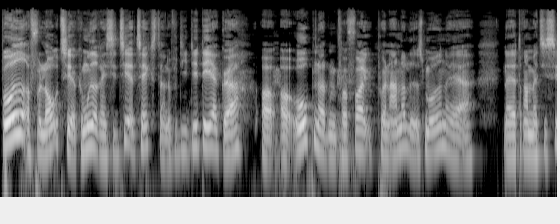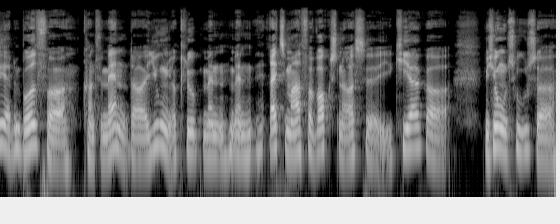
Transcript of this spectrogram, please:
både at få lov til at komme ud og recitere teksterne, fordi det er det, jeg gør, og, og åbner dem for folk på en anderledes måde, når jeg, når jeg dramatiserer dem, både for konfirmand og juniorklub, men, men rigtig meget for voksne også øh, i kirker og missionshus og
